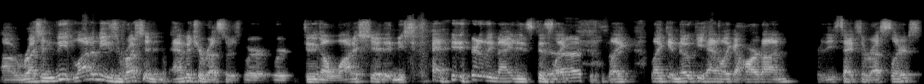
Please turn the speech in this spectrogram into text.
uh, Russian. A lot of these Russian amateur wrestlers were, were doing a lot of shit in New Japan in the early 90s because yeah, like like like Inoki had like a hard on for these types of wrestlers.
